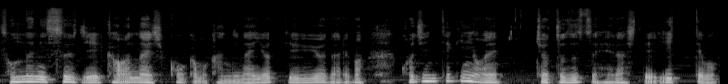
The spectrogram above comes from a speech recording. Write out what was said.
そんなに数字変わんないし効果も感じないよっていうようであれば、個人的にはね、ちょっとずつ減らしていっても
